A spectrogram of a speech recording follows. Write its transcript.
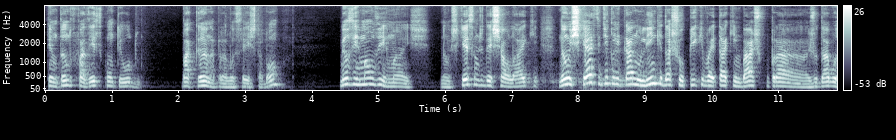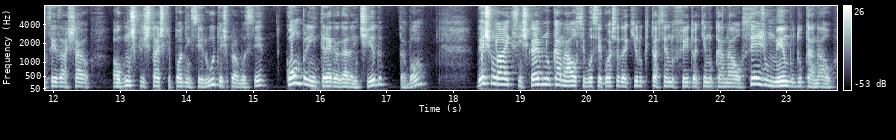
tentando fazer esse conteúdo bacana para vocês, tá bom? Meus irmãos e irmãs, não esqueçam de deixar o like. Não esquece de clicar no link da Shopee que vai estar aqui embaixo para ajudar vocês a achar alguns cristais que podem ser úteis para você. Compre e entrega garantida, tá bom? Deixa o like, se inscreve no canal se você gosta daquilo que está sendo feito aqui no canal. Seja um membro do canal.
